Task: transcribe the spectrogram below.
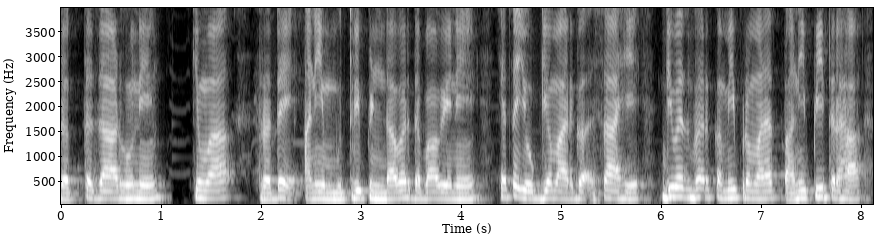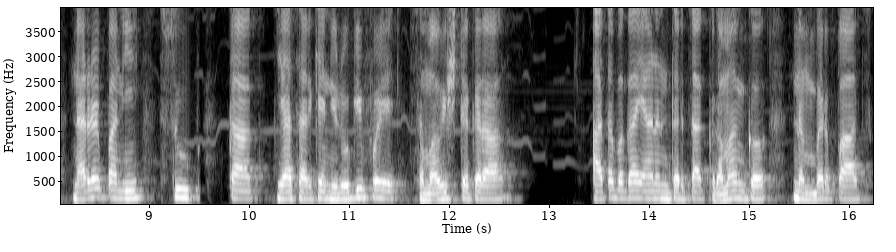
रक्तजाड होणे. किंवा हृदय आणि मूत्रपिंडावर दबाव येणे याचा योग्य मार्ग असा आहे. दिवसभर कमी प्रमाणात पाणी पित राहा. नारळ पाणी सूप ताक यासारख्या निरोगी फळे समाविष्ट करा. आता बघा यानंतरचा क्रमांक नंबर पाच.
